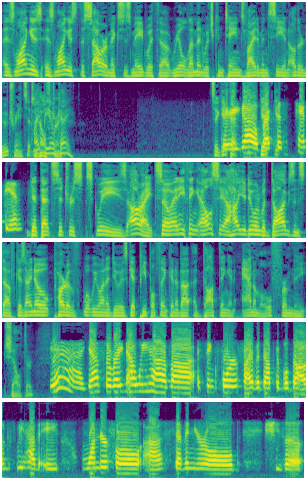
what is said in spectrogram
As long as as long as the sour mix is made with uh, real lemon, which contains vitamin C and other nutrients, it a might be health okay. So get There that, you go, get- breakfast champion. get that citrus squeeze. All right. So, anything else? How you doing with dogs and stuff? Because I know part of what we want to do is get people thinking about adopting an animal from the shelter. Yeah, yeah. So right now we have, uh, I think, four or five adoptable dogs. We have a wonderful uh, seven-year-old. She's a,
